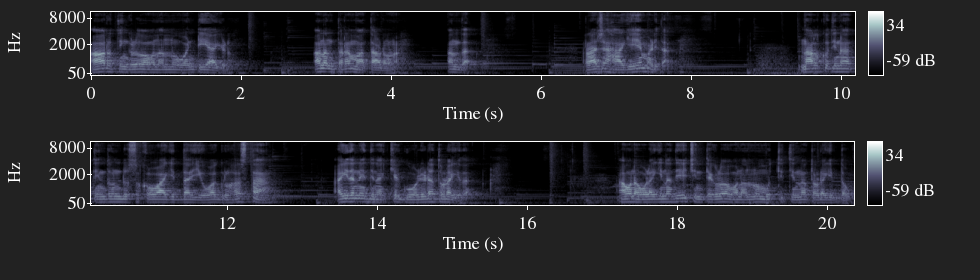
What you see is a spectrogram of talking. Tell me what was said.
ಆರು ತಿಂಗಳು ಅವನನ್ನು ಒಂಟಿಯಾಗಿಡು. ಅನಂತರ ಮಾತಾಡೋಣ, ಅಂದ. ರಾಜ ಹಾಗೆಯೇ ಮಾಡಿದ. ನಾಲ್ಕು ದಿನ ತಿಂದುಂಡು ಸುಖವಾಗಿದ್ದ ಯುವ ಗೃಹಸ್ಥ ಐದನೇ ದಿನಕ್ಕೆ ಗೋಳಿಡತೊಡಗಿದ. ಅವನ ಒಳಗಿನದೇ ಚಿಂತೆಗಳು ಅವನನ್ನು ಮುತ್ತಿ ತಿನ್ನತೊಡಗಿದ್ದವು.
